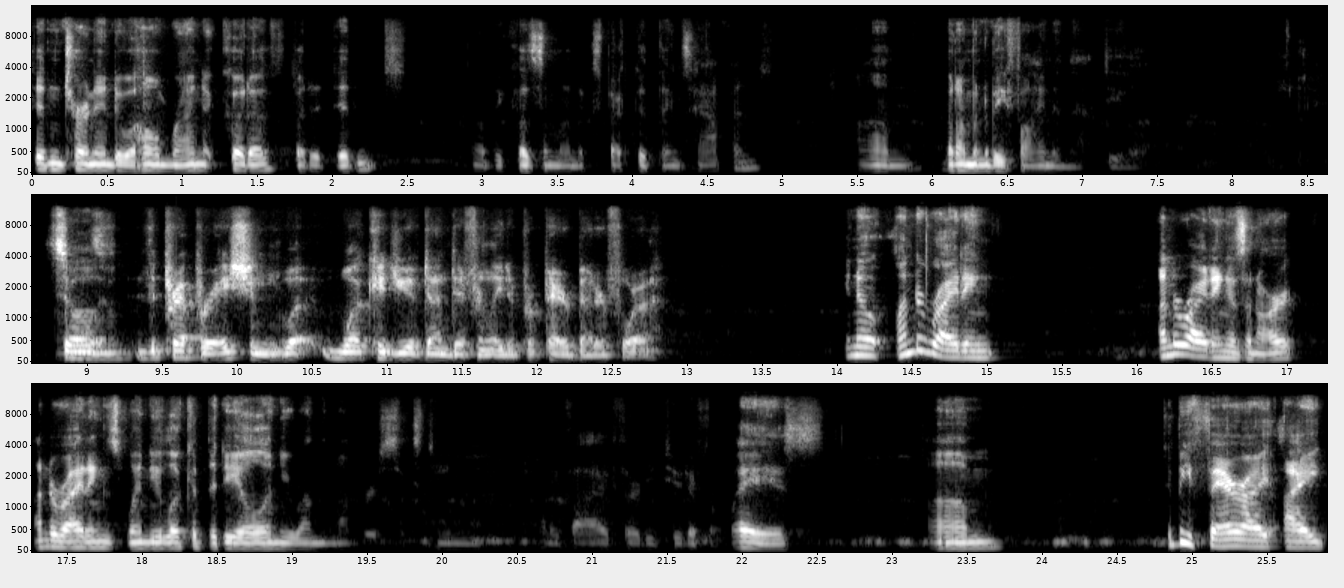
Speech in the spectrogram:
didn't turn into a home run. It could have, but it didn't uh, because some unexpected things happened. Um, but I'm going to be fine in that deal. So um, the preparation, what what could you have done differently to prepare better for it? You know, underwriting underwriting is an art. Underwriting is when you look at the deal and you run the numbers 16, 25, 32 different ways. Um, to be fair, I, I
